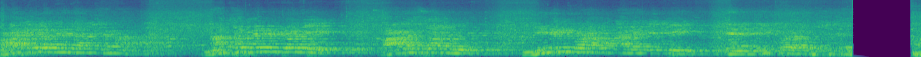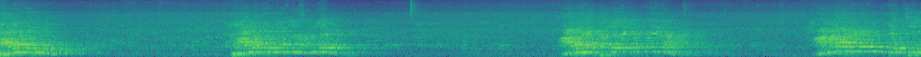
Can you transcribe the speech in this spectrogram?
బాధ్యులు అనే దానికన్నా నష్టపోయినటువంటి భాగస్వాములు మీరు కూడా ఉన్నారని చెప్పి నేను మీకు కూడా గుర్తు చేస్తాను. పాలకులు పాలకులను అనలేము అర్హత లేకపోయినా అనారోగ్యం తెచ్చి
